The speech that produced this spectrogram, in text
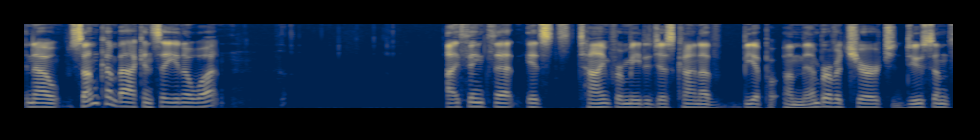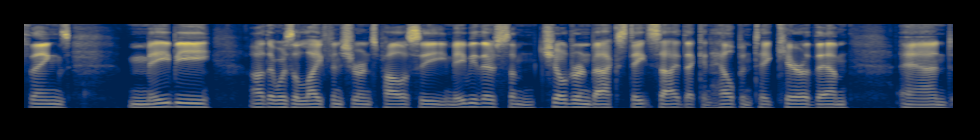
Now, some come back and say, you know what? I think that it's time for me to just kind of be a, a member of a church, do some things. Maybe uh, there was a life insurance policy. Maybe there's some children back stateside that can help and take care of them and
